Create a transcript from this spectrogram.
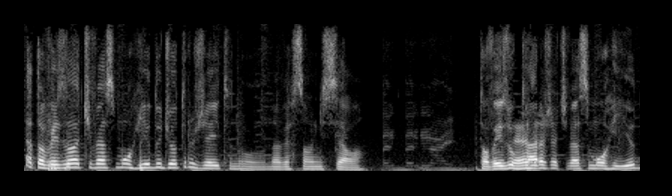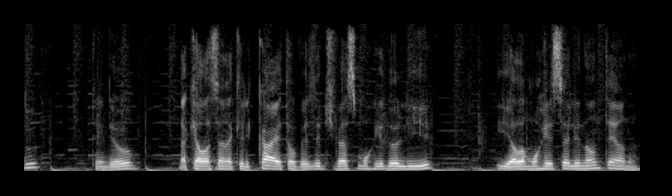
É, talvez ela tivesse morrido de outro jeito no- na versão inicial. Talvez o É. cara já tivesse morrido, entendeu? Naquela cena que ele cai, talvez ele tivesse morrido ali e ela morresse ali na antena.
